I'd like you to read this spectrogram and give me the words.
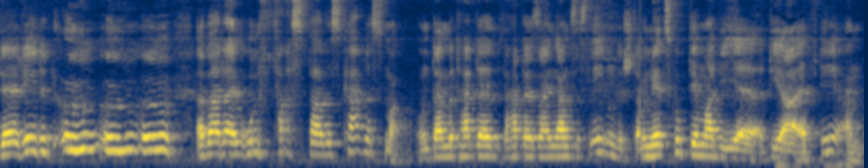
Der redet, uh, uh, uh, aber hat ein unfassbares Charisma. Und damit hat er, hat er sein ganzes Leben gestartet. Und jetzt guck dir mal die, die AfD an.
